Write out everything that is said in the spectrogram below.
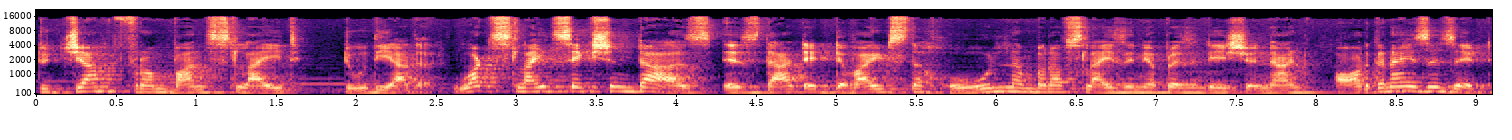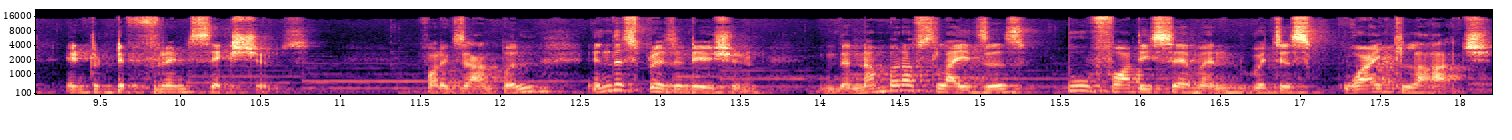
to jump from one slide to the other. What slide section does is that it divides the whole number of slides in your presentation and organizes it into different sections. For example, in this presentation, the number of slides is 247 which is quite large.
